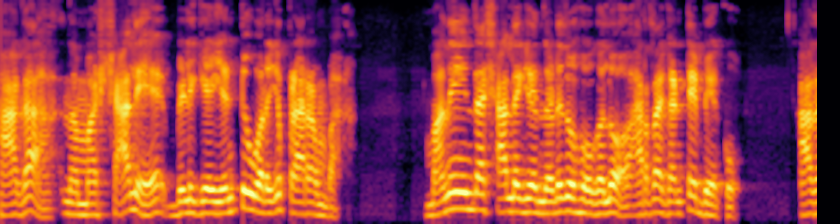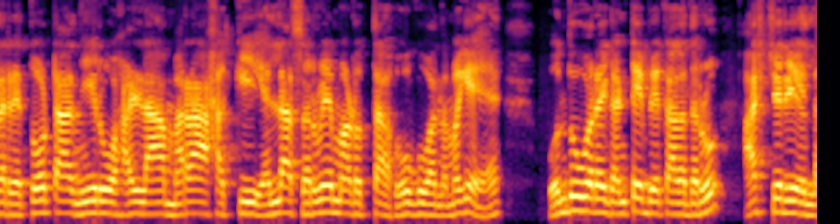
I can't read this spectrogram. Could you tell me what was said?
ಆಗ ನಮ್ಮ ಶಾಲೆ ಬೆಳಿಗ್ಗೆ ಎಂಟೂವರೆಗೆ ಪ್ರಾರಂಭ. ಮನೆಯಿಂದ ಶಾಲೆಗೆ ನಡೆದು ಹೋಗಲು ಅರ್ಧ ಗಂಟೆ ಬೇಕು. ಆದರೆ ತೋಟ, ನೀರು, ಹಳ್ಳ, ಮರ, ಹಕ್ಕಿ ಎಲ್ಲ ಸರ್ವೆ ಮಾಡುತ್ತಾ ಹೋಗುವ ನಮಗೆ ಒಂದೂವರೆ ಗಂಟೆ ಬೇಕಾದರೂ ಆಶ್ಚರ್ಯ ಇಲ್ಲ.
